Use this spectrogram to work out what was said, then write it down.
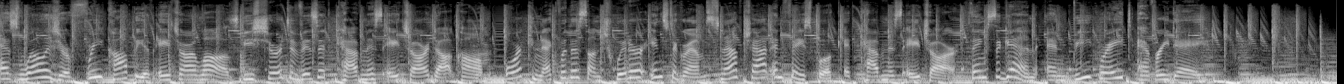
as well as your free copy of HR Laws, be sure to visit cavnesshr.com or connect with us on Twitter, Instagram, Snapchat, and Facebook at Cavness HR. Thanks again, and be great every day.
